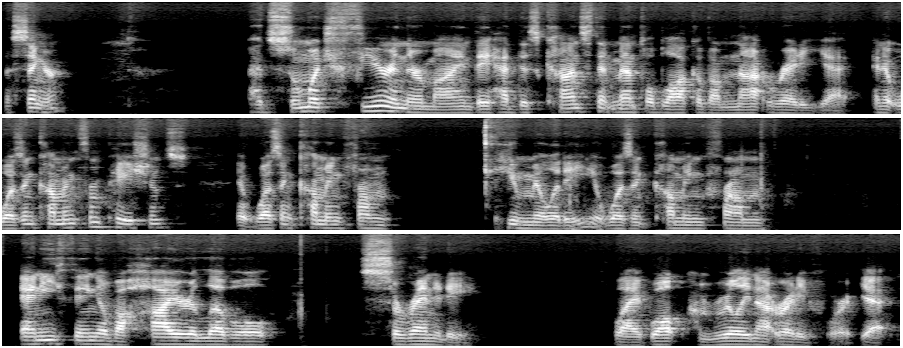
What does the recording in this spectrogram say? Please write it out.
the singer, had so much fear in their mind, they had this constant mental block of, I'm not ready yet. And it wasn't coming from patience, it wasn't coming from humility, it wasn't coming from anything of a higher level serenity. Like, well, I'm really not ready for it yet.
